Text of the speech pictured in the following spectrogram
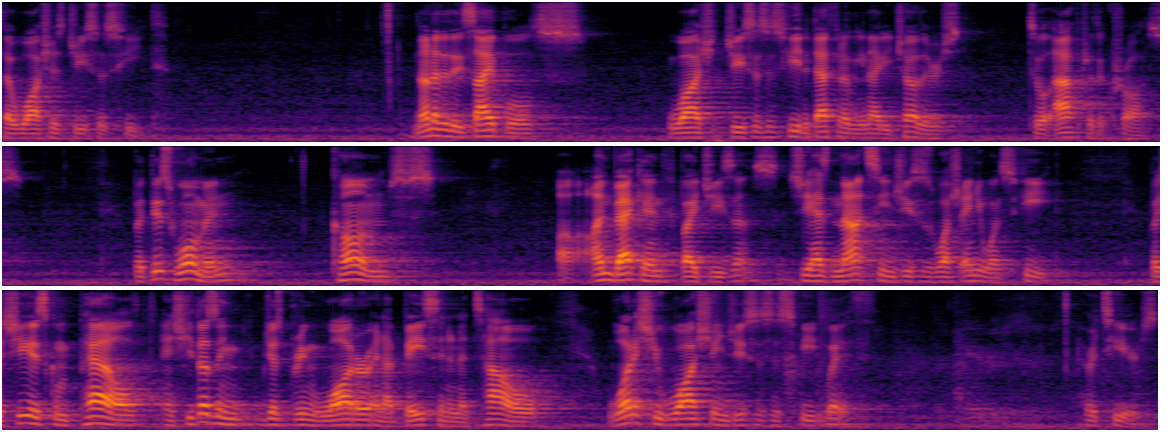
that washes Jesus' feet. None of the disciples washed Jesus' feet, and definitely not each other's, till after the cross. But this woman comes uh, unbeckoned by Jesus. She has not seen Jesus wash anyone's feet, but she is compelled, and she doesn't just bring water and a basin and a towel. What is she washing Jesus' feet with? Her tears.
